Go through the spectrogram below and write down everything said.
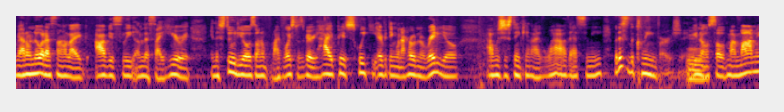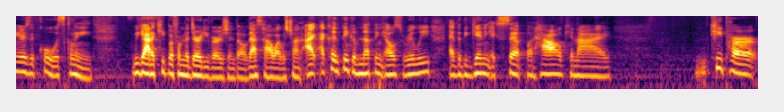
I mean, I don't know what I sound like, obviously, unless I hear it. In the studios, on my voice was very high pitched, squeaky. Everything when I heard on the radio, I was just thinking like, wow, that's me. But this is the clean version, you know. Mm. So if my mom hears it, cool, it's clean. We got to keep it from the dirty version, though. That's how I was trying. I, I couldn't think of nothing else really at the beginning except, but how can I keep her?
